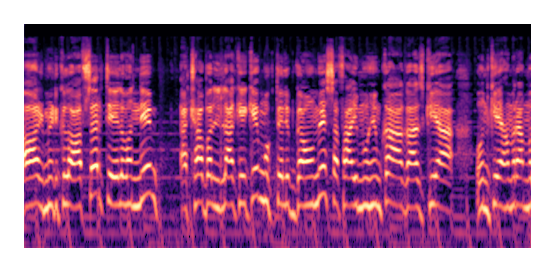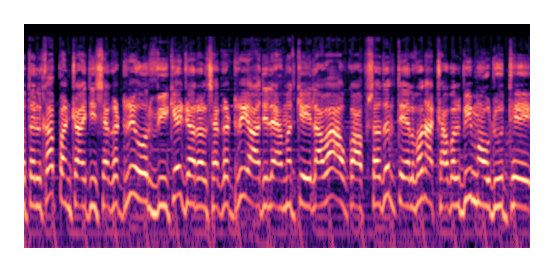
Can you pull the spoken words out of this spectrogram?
आज मेडिकल अफसर तेलवन ने अच्छाबल इलाके के मुख्तलिफ़ गाँव में सफ़ाई मुहिम का आगाज़ किया। उनके हमरा मुतल पंचायती सेक्रेटरी और वी के जनरल सेक्रेटरी आदिल अहमद के अलावा अवकाफ सदर तेलवन अच्छाबल भी मौजूद थे।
